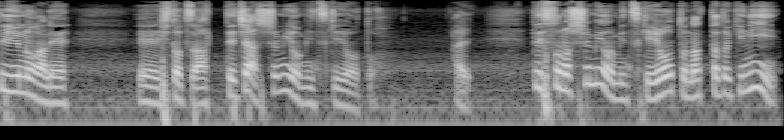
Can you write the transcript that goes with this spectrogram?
ていうのがね、えー、一つあって、じゃあ趣味を見つけようと。はい。で、その趣味を見つけようとなった時に、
